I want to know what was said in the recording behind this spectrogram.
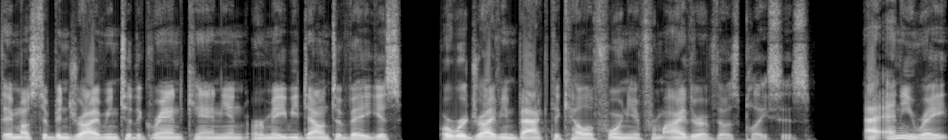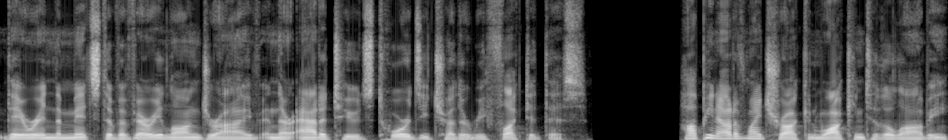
They must have been driving to the Grand Canyon or maybe down to Vegas or were driving back to California from either of those places. At any rate, they were in the midst of a very long drive, and their attitudes towards each other reflected this. Hopping out of my truck and walking to the lobby,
